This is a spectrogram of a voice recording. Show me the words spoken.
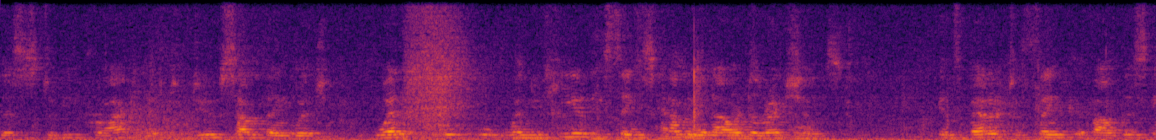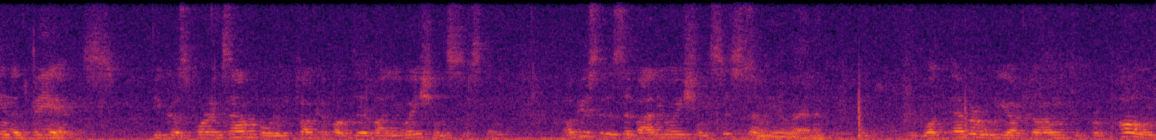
this is to be proactive, to do something which, when, when you hear these things coming in our directions, it's better to think about this in advance. Because, for example, when you talk about the evaluation system, obviously this evaluation system, whatever we are going to propose,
